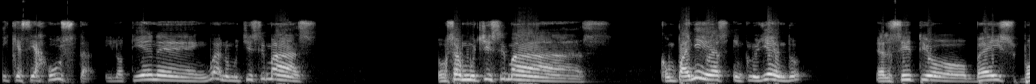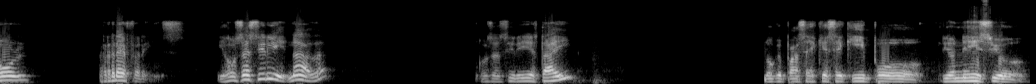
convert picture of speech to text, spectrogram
y que se ajusta y lo tienen, bueno, muchísimas, o sea, muchísimas compañías, incluyendo el sitio Baseball Reference. Y José Siri, nada. José Siri está ahí. Lo que pasa es que ese equipo, Dionisio,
